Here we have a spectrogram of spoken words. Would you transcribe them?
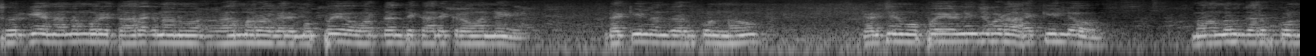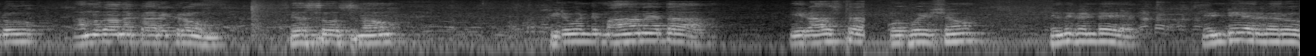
స్వర్గీయ నందమూరి తారక రామారావు గారి ముప్పై వర్ధంతి కార్యక్రమాన్ని డక్కీల్లో జరుపుకుంటున్నాం. గడిచిన ముప్పై ఏళ్ళ నుంచి కూడా డక్కీల్లో మనందరం జరుపుకుంటూ అన్నదాన కార్యక్రమం చేస్తూ వస్తున్నాం. ఇటువంటి మహానేత ఈ రాష్ట్ర గొప్ప విషయం ఎందుకంటే ఎన్టీఆర్ గారు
